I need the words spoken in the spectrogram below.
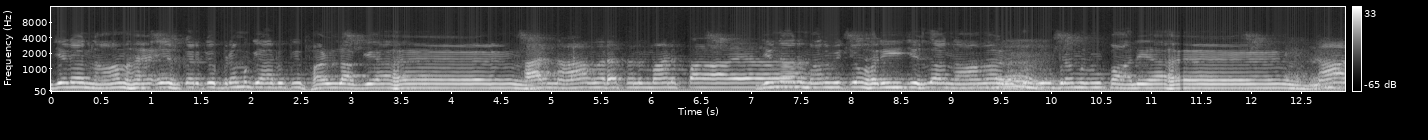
ਜਿਹੜਾ ਨਾਮ ਹੈ ਇਸ ਕਰਕੇ ਬ੍ਰਹਮ ਗਿਆਨ ਰੂਪੀ ਫਲ ਲੱਗ ਗਿਆ ਹੈ। ਹਰ ਨਾਮ ਰਤਨ ਮਨ ਪਾਇਆ। ਜਿਨ੍ਹਾਂ ਨੇ ਮਨ ਵਿੱਚੋਂ ਹਰੀ ਜਿਸ ਦਾ ਨਾਮ ਹੈ ਰਤਨ ਰੂਪ ਬ੍ਰਹਮ ਨੂੰ ਪਾ ਲਿਆ ਹੈ। ਨਾ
